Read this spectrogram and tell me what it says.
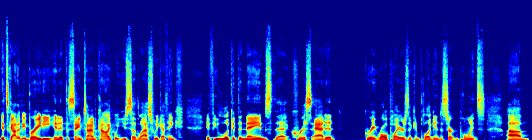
it's got to be Brady. And at the same time, kind of like what you said last week, I think if you look at the names that Chris added, great role players that can plug into certain points. Um,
